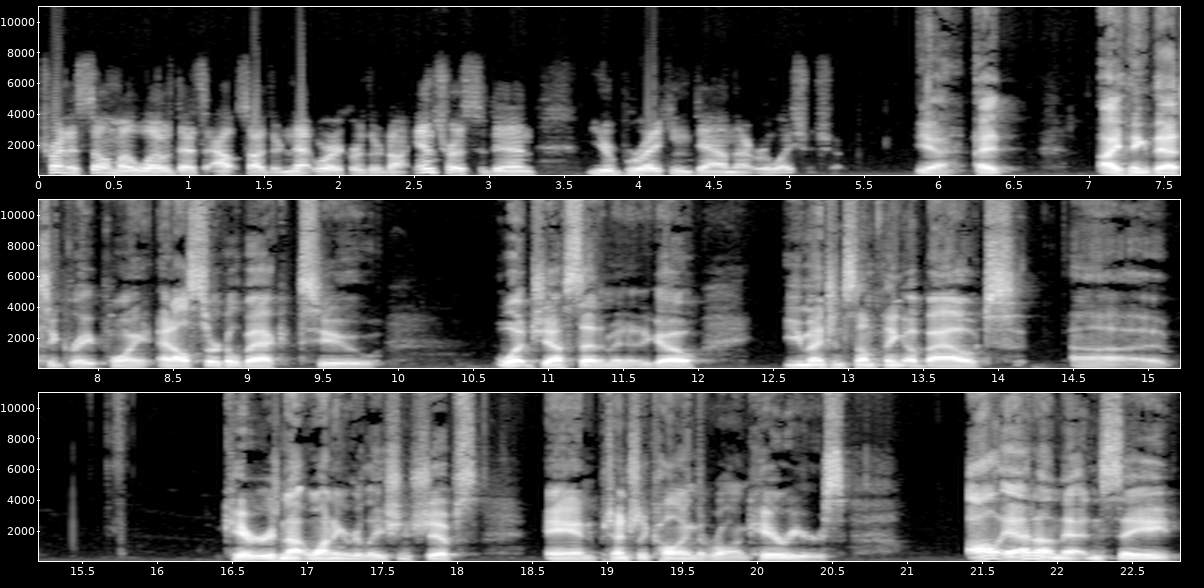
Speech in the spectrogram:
trying to sell them a load that's outside their network or they're not interested in, you're breaking down that relationship. Yeah, I I think that's a great point, and I'll circle back to what Jeff said a minute ago. You mentioned something about uh, carriers not wanting relationships and potentially calling the wrong carriers. I'll add on that and say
